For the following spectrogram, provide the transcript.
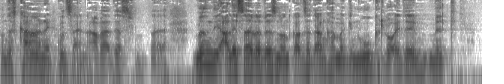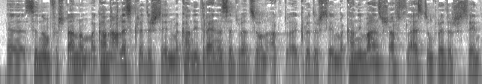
Und das kann doch nicht gut sein. Aber das äh, müssen die alle selber wissen. Und Gott sei Dank haben wir genug Leute mit äh, Sinn und Verstand und man kann alles kritisch sehen. Man kann die Trainersituation aktuell kritisch sehen, man kann die Mannschaftsleistung kritisch sehen,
